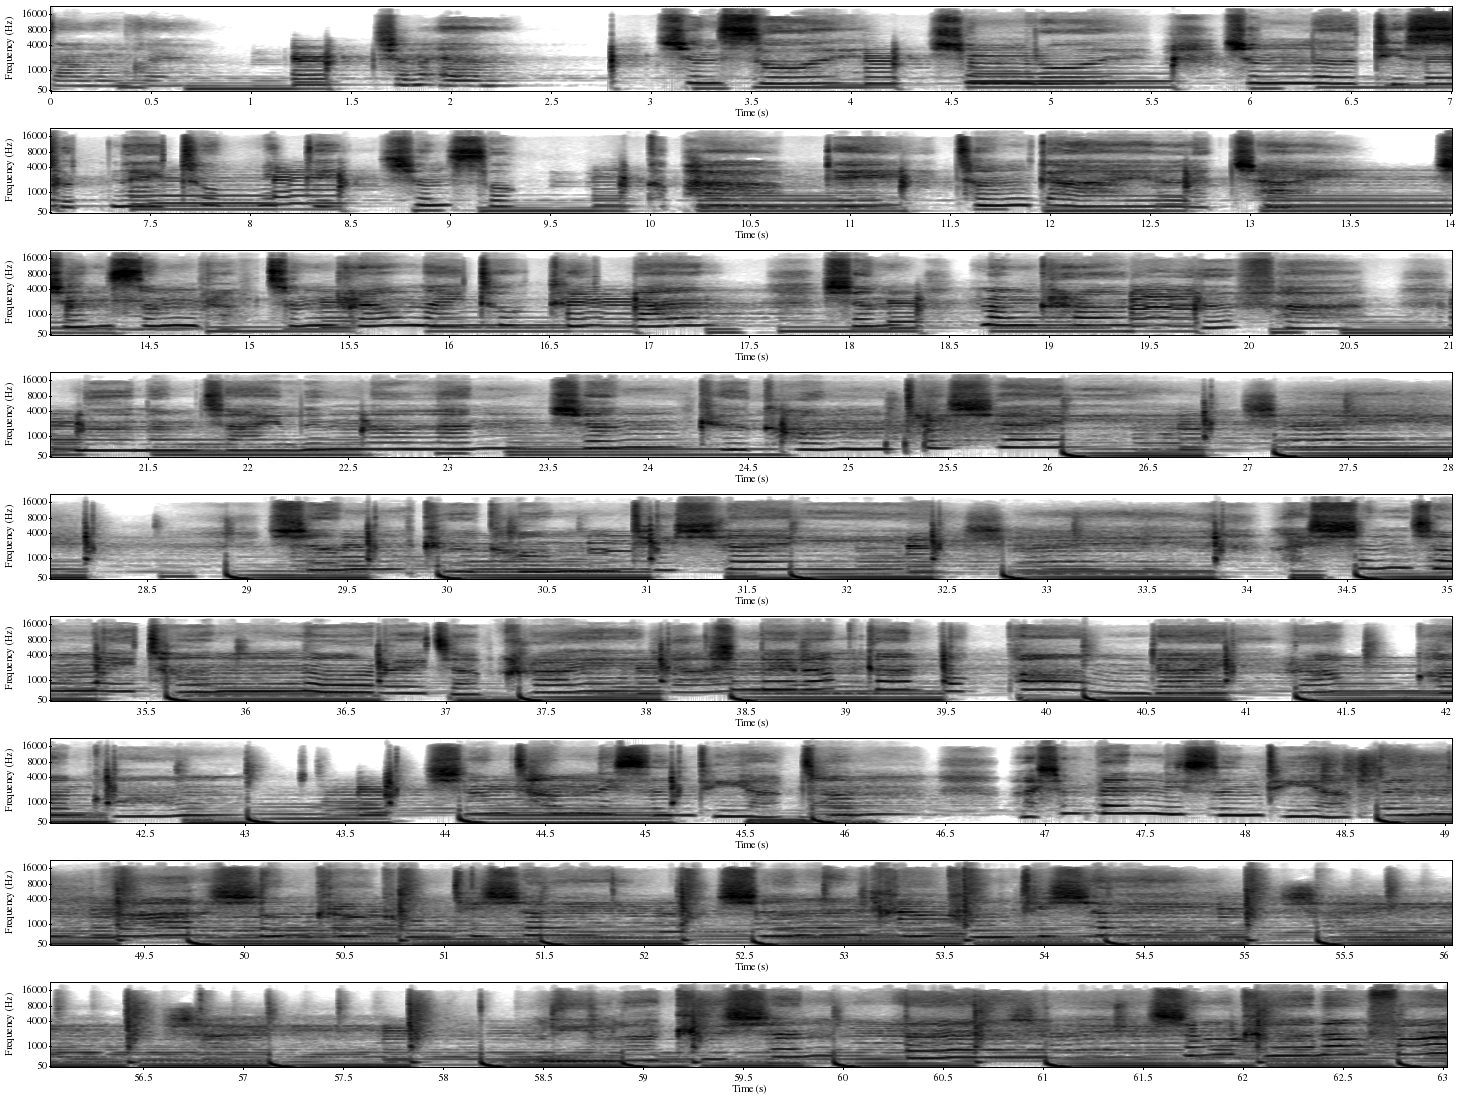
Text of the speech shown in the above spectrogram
จำลงเลยฉันแอมฉันสวย ฉันรวย ฉันเลิศที่สุดในทุกมิติ ฉันสุขภาพดีทั้งกายและใจ ฉันสำหรับฉันพร้อมในทุกคืนนั้นฉันมั่งคั่งหรือฝ่าเมื่อนำใจลืมเราลัน ฉันคือคนที่ใช่ ใช่ และฉันจะไม่ทนอะไรจากใคร ฉันได้รับการปกป้องได้รับความของ ฉันทำในสิ่งที่อยากทำ และฉันเป็นในสิ่งที่อยากเป็น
